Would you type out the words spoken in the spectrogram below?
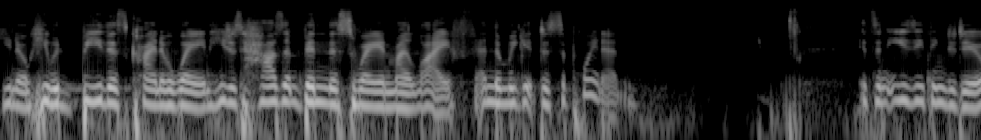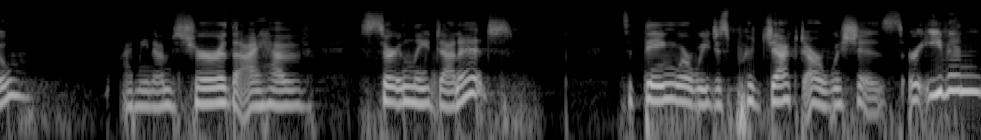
you know, he would be this kind of way and he just hasn't been this way in my life and then we get disappointed. It's an easy thing to do. I mean, I'm sure that I have certainly done it. It's a thing where we just project our wishes or even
